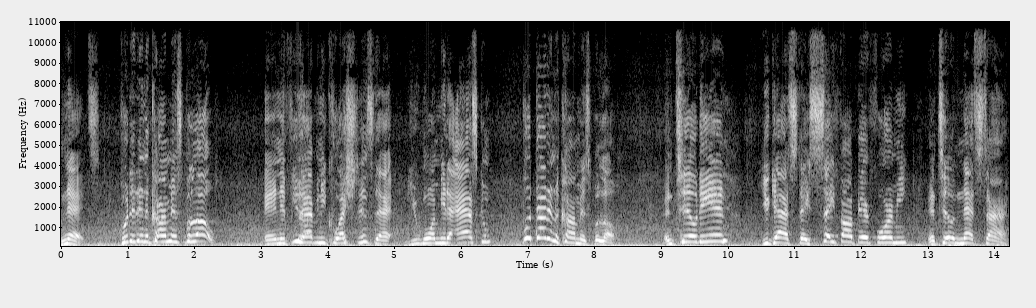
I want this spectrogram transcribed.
next. Put it in the comments below. And if you have any questions that you want me to ask them, put that in the comments below. Until then, you guys stay safe out there for me. Until next time,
